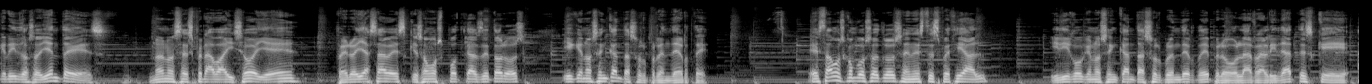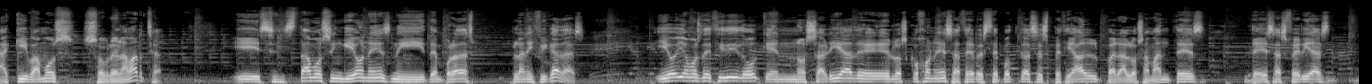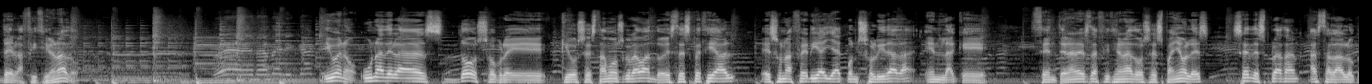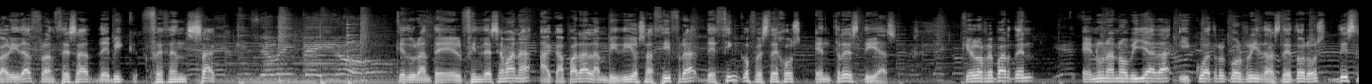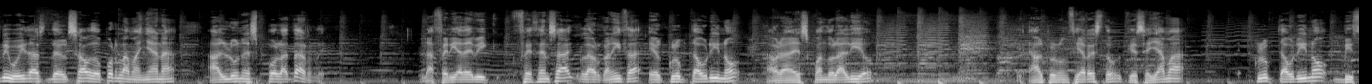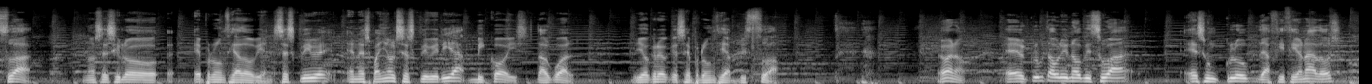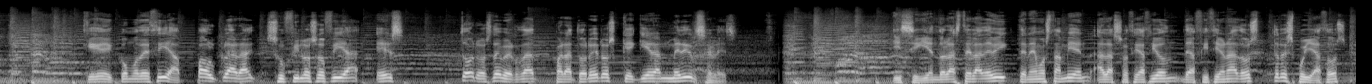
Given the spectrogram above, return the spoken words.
Queridos oyentes. No nos esperabais hoy, ¿eh? Pero ya sabes que somos podcast de toros y que nos encanta sorprenderte. Estamos con vosotros en este especial y digo que nos encanta sorprenderte, pero la realidad es que aquí vamos sobre la marcha. Y estamos sin guiones ni temporadas planificadas. Y hoy hemos decidido que nos salía de los cojones hacer este podcast especial para los amantes de esas ferias del aficionado. Y bueno, una de las dos sobre que os estamos grabando este especial es una feria ya consolidada en la que centenares de aficionados españoles se desplazan hasta la localidad francesa de Vic Fezensac, que durante el fin de semana acapara la envidiosa cifra de cinco festejos en tres días, que los reparten en una novillada y cuatro corridas de toros distribuidas del sábado por la mañana al lunes por la tarde. La feria de Vic Fezensac la organiza el Club Taurino, ahora es cuando la lío, al pronunciar esto, que se llama Club Taurino Bizua. No sé si lo he pronunciado bien. Se escribe, en español se escribiría Bicois, tal cual. Yo creo que se pronuncia Bizua. bueno, el Club Taurino Bizua es un club de aficionados que, como decía Paul Clara, su filosofía es toros de verdad para toreros que quieran medírseles. Y siguiendo la estela de Vic, tenemos también a la Asociación de Aficionados Tres Pollazos,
